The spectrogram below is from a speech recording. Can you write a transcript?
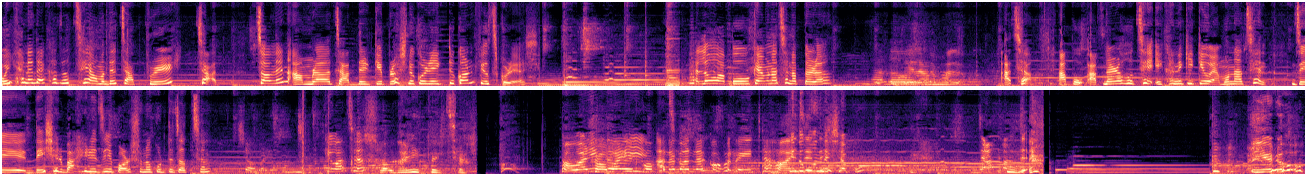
ওইখানে দেখা যাচ্ছে আমাদের চাঁদপুরের চাঁদ। চলেন আমরা চাঁদদেরকে প্রশ্ন করে একটু কনফিউজ করে আসি। হ্যালো আপু কেমন আছেন আপনারা? আচ্ছা আপু আপনারা হচ্ছে এখানে কি কেউ এমন আছেন যে দেশের বাইরে যে পড়াশোনা করতে চাচ্ছেন? কেউ আছেন? সবারই তো ইচ্ছা। সবারই সবারই কখনো কখনো ইচ্ছা হয় কিন্তু কোন দেশ আপু? ইউরোপ।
